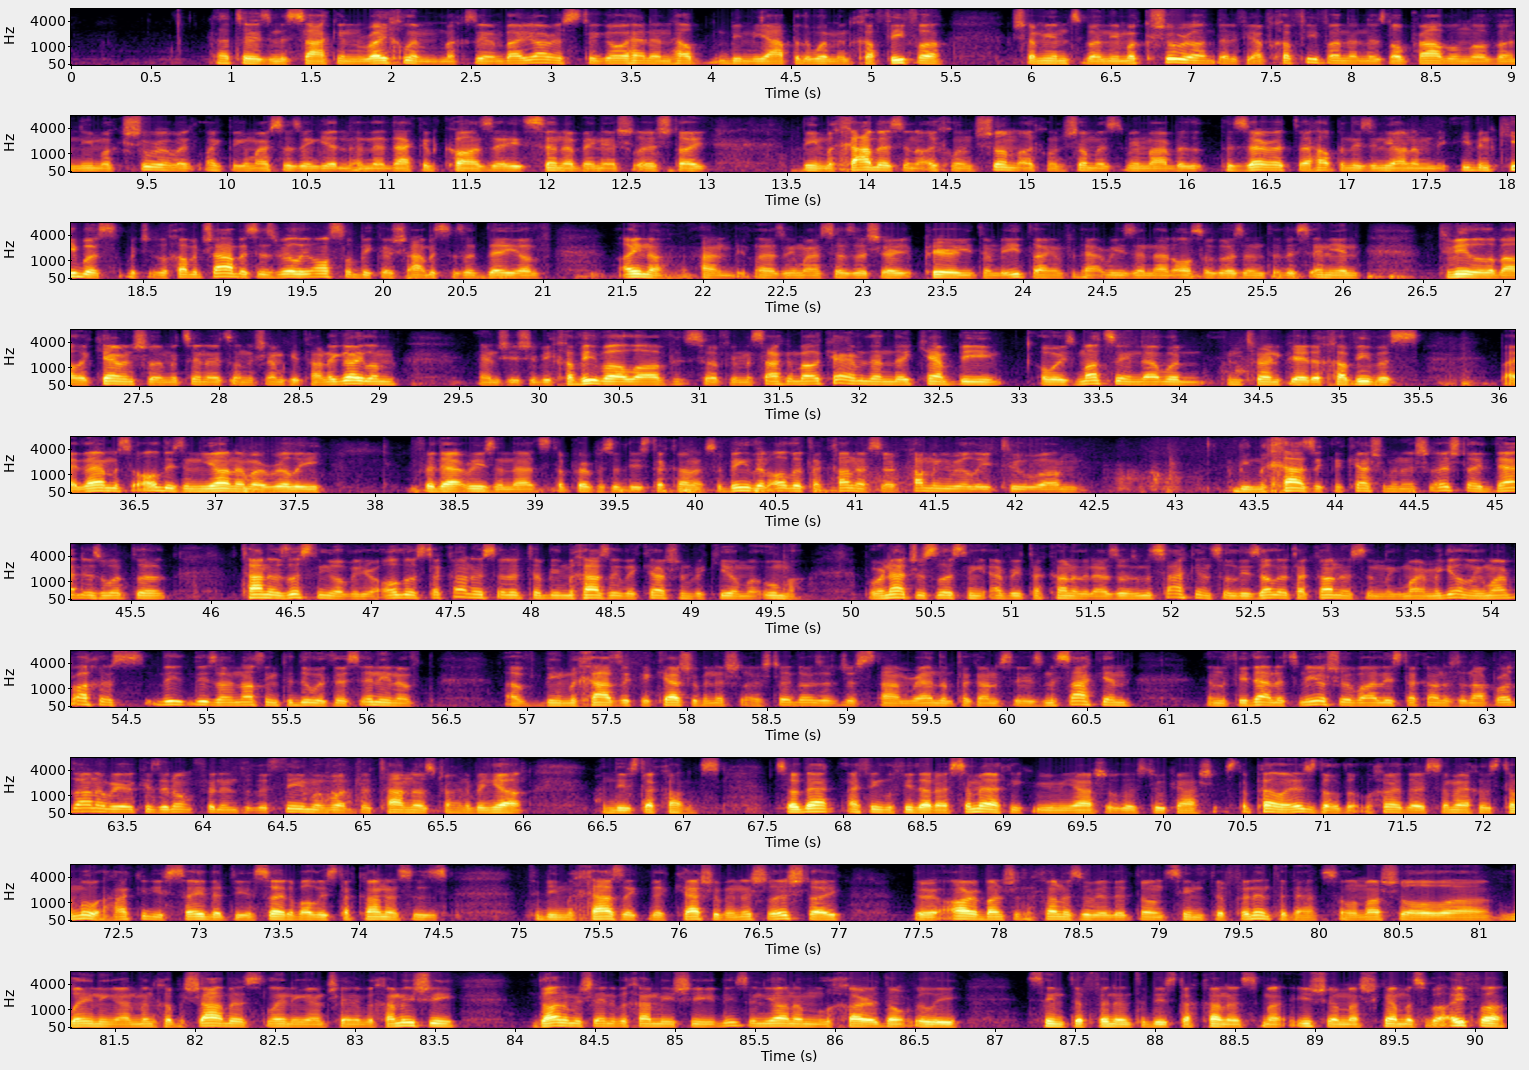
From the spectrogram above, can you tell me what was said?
that's why he's misakin reichlim machzirim bayaris to go ahead and help be miyapa the women chafifa shamim tzba nima kshura that if you have chafifa then there's no problem of a nima kshura like the Gemara says again and that that could cause a sin of ein being mechabes and eichlin shum. Eichlin shum is to be the zera to help in these inyanim. Even kibbutz, which is the Chabad Shabbos, is really also because Shabbos is a day of aina, and as Gemara says, a period and beita, and for that reason, that also goes into this inyan tvila lebala karen shalom mitzvah it's on the shem kitanagaylam, and she should be chaviva alav. So if you're masakim bal karen, then they can't be always matzah, that would in turn create a chavivas by them. So all these inyanim are really for that reason. That's the purpose of these takanas. So being that all the takanas are coming really to um, be mechazik the kesher ben. That is what the Tana is listing over here. All those takanas said it to be mechazik the kesher and v'kiyom uma. But we're not just listing every takana that has those misakin. So these other takanas in the Gemara Megillah, the Gemara Brachas, these are nothing to do with this inyan of of being mechazik the kesher ben. Those are just um, random takanas that is misakin. And if that, it's miyushu why these takanas are not brought down over here because they don't fit into the theme of what the Tana is trying to bring out in these takanas. So that I think lefi that are Sameach you can be of those two kashas. The pella is though that lechayda Sameach is tamua. How can you say that the aside of all these takanas is to be mechazik the kasha initial ishtai? There are a bunch of takanas over here that don't seem to fit into that. So mashal uh, leaning on mincha b'Shabbos, leaning on sheni b'chamishi, danim b'sheni b'chamishi. These inyanim lechayda don't really seem to fit into these takanas. Isha mashkemas ba'aifa.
